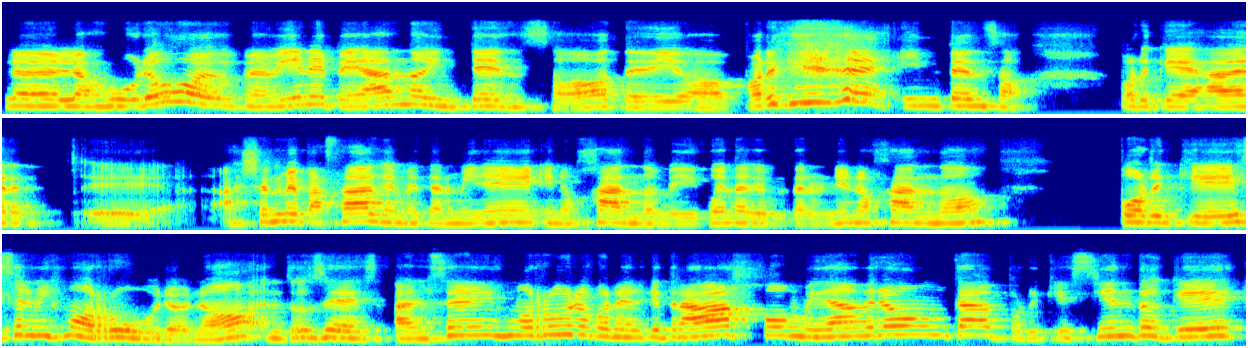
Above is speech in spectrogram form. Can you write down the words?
Los gurús me viene pegando intenso, te digo. ¿Por qué intenso? Porque, a ver, eh, ayer me pasaba que me terminé enojando, me di cuenta que me terminé enojando, porque es el mismo rubro, ¿no? Entonces, al ser el mismo rubro con el que trabajo, me da bronca porque siento que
